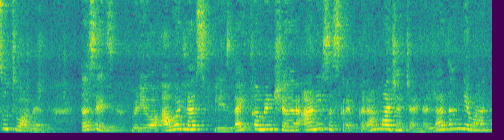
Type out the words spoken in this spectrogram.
सुचवाव्यात. तसेच व्हिडिओ आवडल्यास प्लीज लाईक कमेंट शेअर आणि सबस्क्राईब करा माझ्या चॅनलला. धन्यवाद.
